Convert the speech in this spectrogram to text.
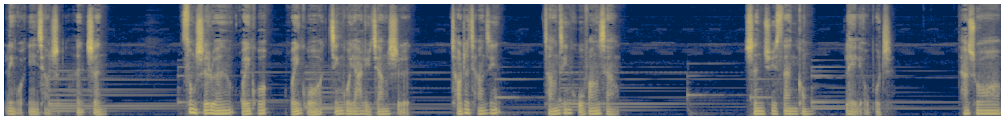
令我印象是很深。宋时轮回国回国经过鸭绿江时，朝着长津长津湖方向深居三躬，泪流不止。他说：“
